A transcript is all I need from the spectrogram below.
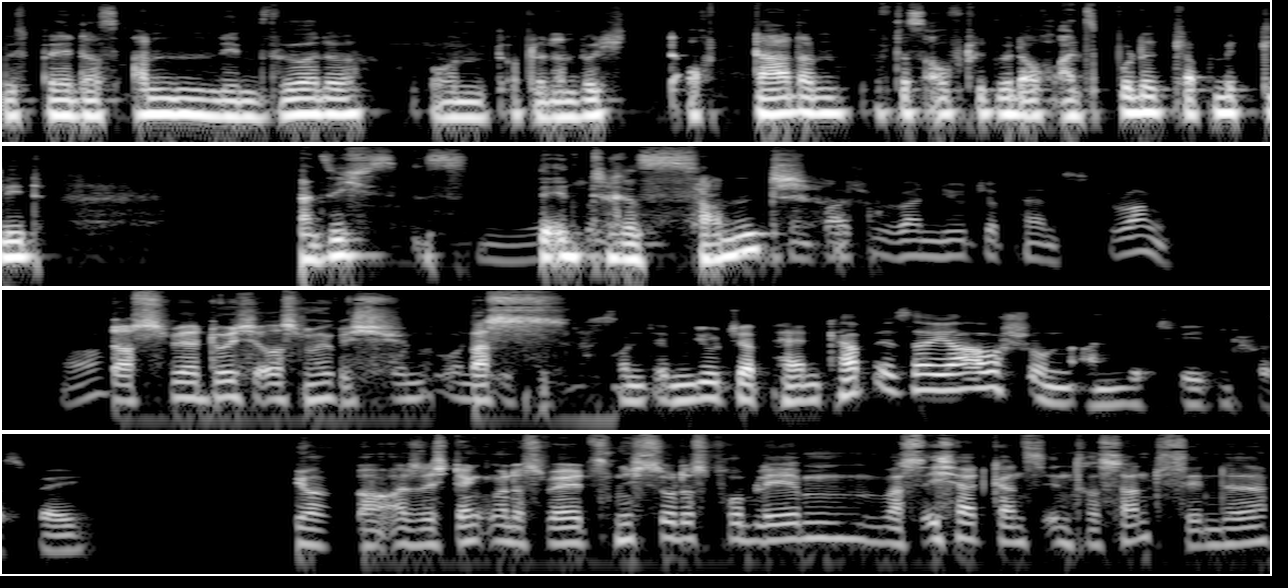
Chris Bay das annehmen würde und ob er dann wirklich auch da dann öfters auftreten würde, auch als Bullet Club Mitglied an sich ist ja, interessant. Zum, Beispiel über New Japan Strong. Ne? Das wäre durchaus möglich. Und, und, Was? und im New Japan Cup ist er ja auch schon angetreten, Chris Bay. Ja, also ich denke mal, das wäre jetzt nicht so das Problem. Was ich halt ganz interessant finde,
